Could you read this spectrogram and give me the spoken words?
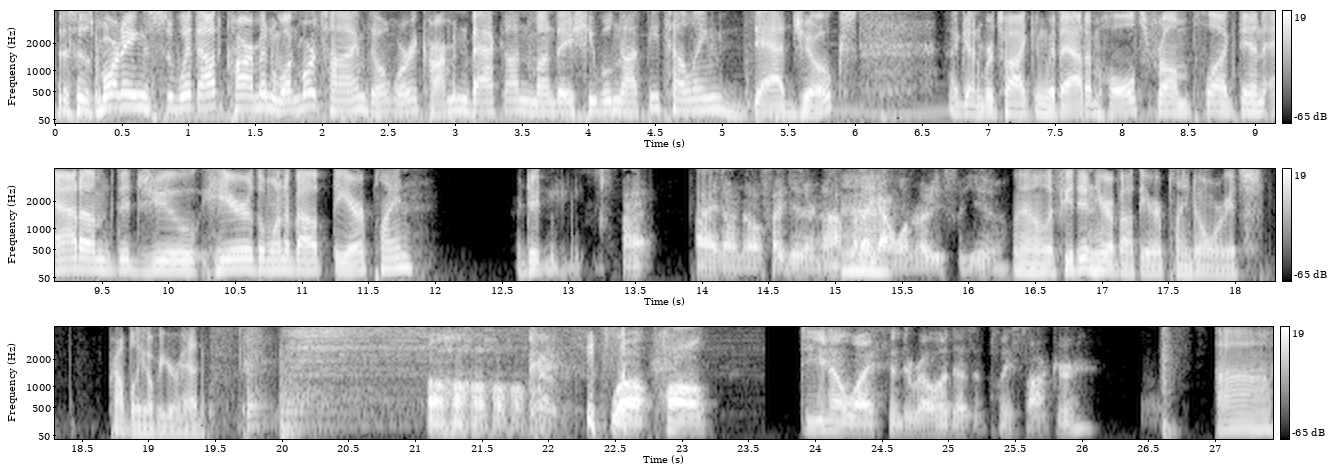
This is Mornings Without Carmen. One more time. Don't worry, Carmen back on Monday. She will not be telling dad jokes. Again, we're talking with Adam Holz from Plugged In. Adam, did you hear the one about the airplane? Or did, I don't know if I did or not, but I got one ready for you. well, if you didn't hear about the airplane, don't worry. It's probably over your head. Oh, well, Paul, do you know why Cinderella doesn't play soccer? Uh,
